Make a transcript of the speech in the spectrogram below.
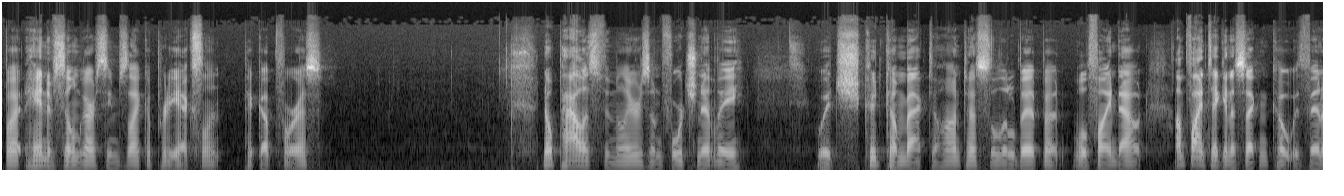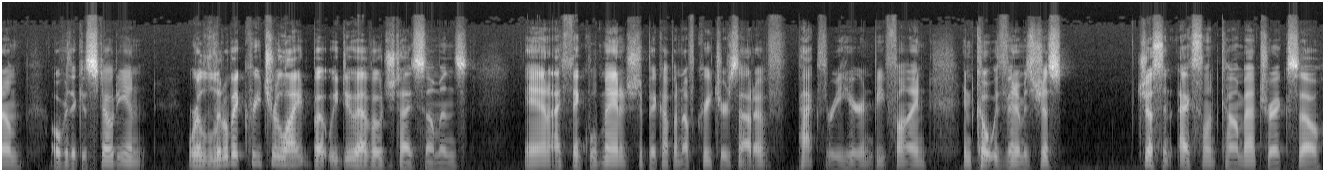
But Hand of Silumgar seems like a pretty excellent pickup for us. No Palace Familiars, unfortunately, which could come back to haunt us a little bit, but we'll find out. I'm fine taking a second coat with Venom over the Custodian. We're a little bit creature light, but we do have Ojutai summons. And I think we'll manage to pick up enough creatures out of pack three here and be fine. And Coat with Venom is just just an excellent combat trick, so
